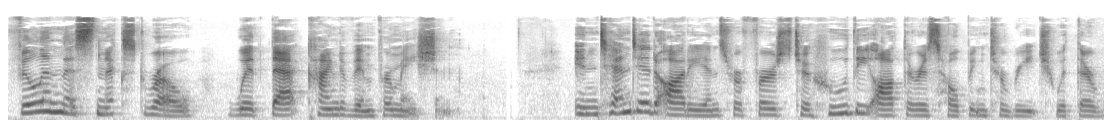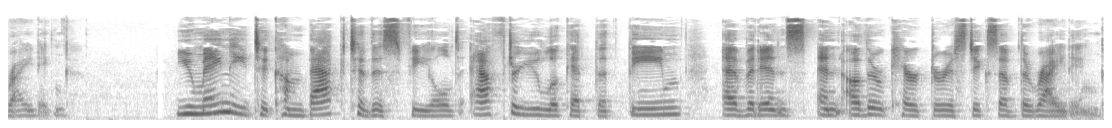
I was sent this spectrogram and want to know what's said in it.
Fill in this next row with that kind of information. Intended audience refers to who the author is hoping to reach with their writing. You may need to come back to this field after you look at the theme, evidence, and other characteristics of the writing.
